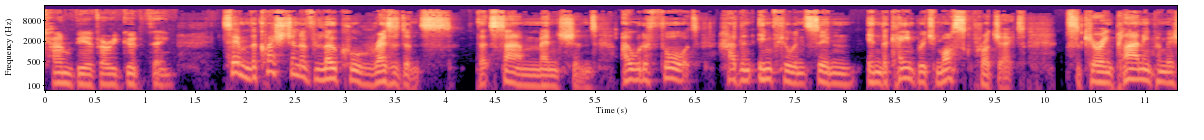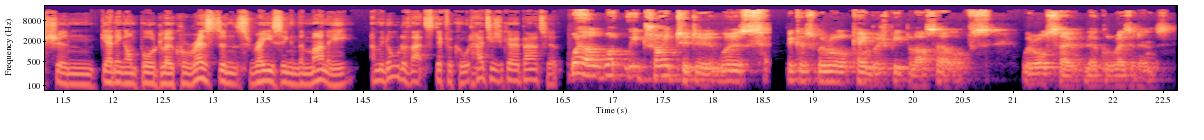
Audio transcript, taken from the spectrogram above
can be a very good thing. Tim, the question of local residents that Sam mentioned, I would have thought had an influence in in the Cambridge Mosque project, securing planning permission, getting on board local residents, raising the money. I mean, all of that's difficult. How did you go about it? Well, what we tried to do was because we're all Cambridge people ourselves, we're also local residents,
